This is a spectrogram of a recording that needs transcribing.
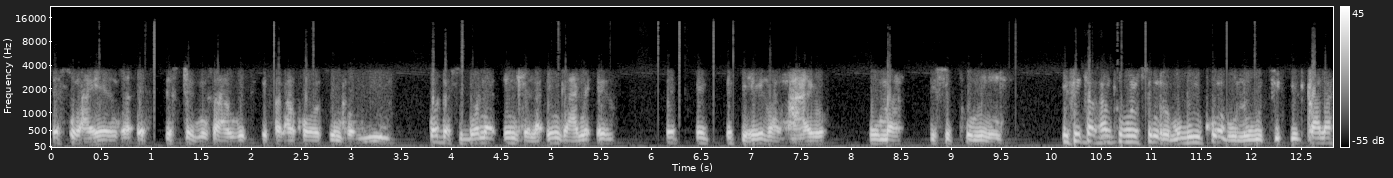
esingayenza esitshengisayo ukuthi i-fetal alcohol syndrome yini kodwa sibona indlela ingane ebehave ngayo uma isiphumile. I-fetal alcohol syndrome ubuyikhumbula ukuthi iqala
